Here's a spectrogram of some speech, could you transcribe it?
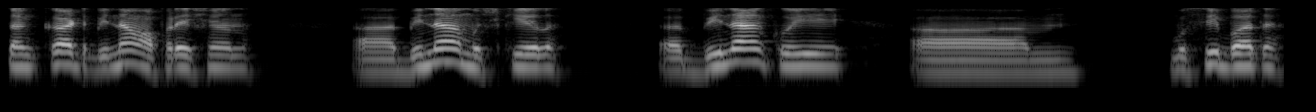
संकट, बिना ऑपरेशन बिना मुश्किल बिना कोई मुसीबत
